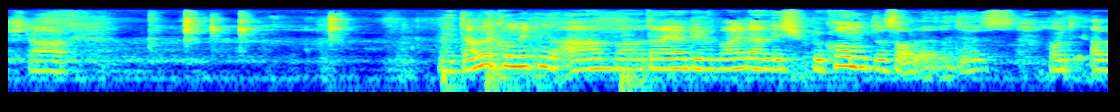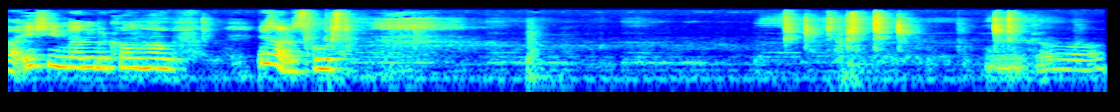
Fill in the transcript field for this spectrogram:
Stark. Nee, Double committen, aber da er den Ball da nicht bekommt, ist das, und aber ich ihn dann bekommen habe, ist alles gut. Oh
